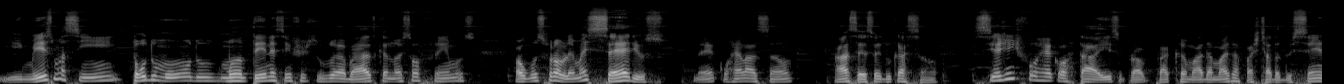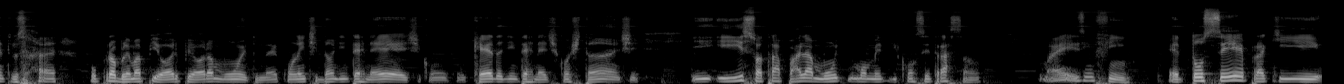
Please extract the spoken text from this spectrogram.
E mesmo assim, todo mundo mantendo essa infraestrutura básica, nós sofremos alguns problemas sérios né, com relação acesso à educação. Se a gente for recortar isso para a camada mais afastada dos centros, o problema piora e piora muito, né? Com lentidão de internet, com, com queda de internet constante, e, e, isso atrapalha muito no momento de concentração. Mas, enfim, é torcer para que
